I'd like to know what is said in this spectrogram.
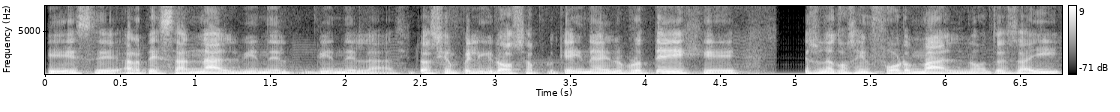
que es eh, artesanal, viene, el- viene la situación peligrosa, porque ahí nadie lo protege, es una cosa informal, ¿no? Entonces ahí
